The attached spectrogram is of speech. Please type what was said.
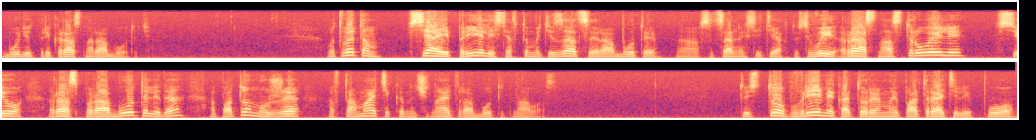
будет прекрасно работать. Вот в этом вся и прелесть автоматизации работы а, в социальных сетях. То есть вы раз настроили все, раз поработали, да, а потом уже автоматика начинает работать на вас. То есть то время, которое мы потратили по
